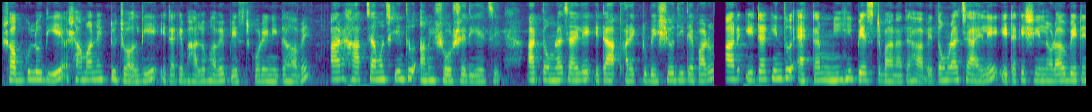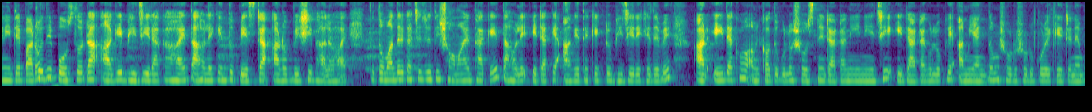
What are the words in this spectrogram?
সবগুলো দিয়ে সামান্য একটু জল দিয়ে এটাকে ভালোভাবে পেস্ট করে নিতে হবে। আর হাফ চামচ কিন্তু আমি সর্ষে দিয়েছি। আর তোমরা চাইলে এটা আরেকটু বেশিও দিতে পারো। আর এটা কিন্তু একটা মিহি পেস্ট বানাতে হবে। তোমরা চাইলে এটাকে শিলনোড়াও বেটে নিতে পারো। যদি পোস্তটা আগে ভিজিয়ে রাখা হয়, তাহলে কিন্তু পেস্টটা আরও বেশি ভালো হয়। তো তোমাদের কাছে যদি সময় থাকে, তাহলে এটাকে আগে থেকে একটু ভিজিয়ে রেখে দেবে। আর এই দেখো, আমি কতগুলো সজনে ডাটা নিয়ে নিয়েছি। এই ডাটাগুলোকে আমি একদম সরু সরু করে কেটে নেব।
